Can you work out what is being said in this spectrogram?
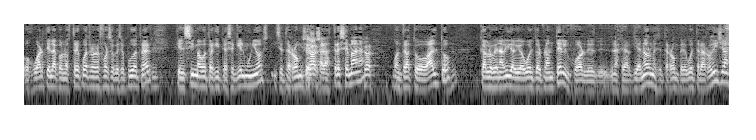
o jugártela con los 3, 4 refuerzos que se pudo traer, que encima vos trajiste a Ezequiel Muñoz y se te rompe Claro. a las 3 semanas, un contrato alto. Carlos Benavide había vuelto al plantel, un jugador de, de- de una jerarquía enorme, se te rompe de vuelta la rodilla.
